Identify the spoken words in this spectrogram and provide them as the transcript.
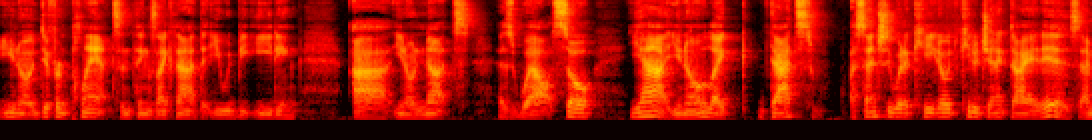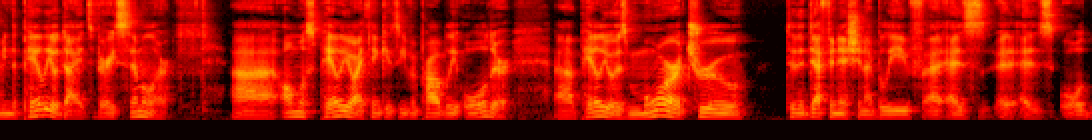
you know different plants and things like that that you would be eating. Uh, you know nuts as well. So yeah, you know like that's essentially what a keto ketogenic diet is. I mean the paleo diet's very similar. Uh, almost paleo, I think, is even probably older. Uh, paleo is more true to the definition, I believe, uh, as as old,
